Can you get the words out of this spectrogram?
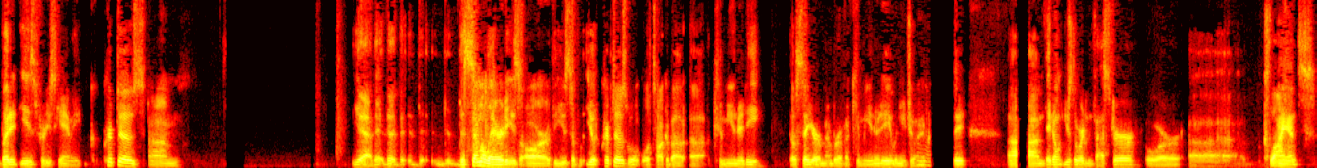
but it is pretty scammy. Cryptos, um, yeah, the, the, the, the, similarities are the use of you know, cryptos. We'll, we'll talk about uh, community. They'll say you're a member of a community when you join mm-hmm. a community. Um, they don't use the word investor or uh, client,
